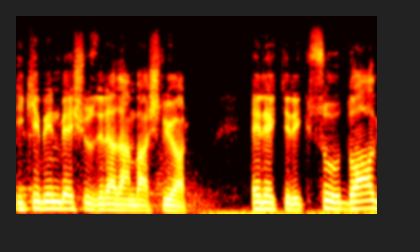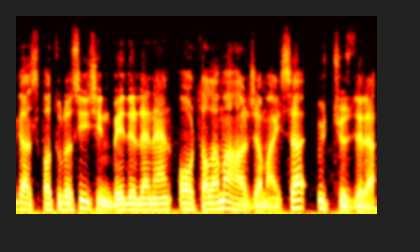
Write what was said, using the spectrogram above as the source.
2500 liradan başlıyor. Elektrik, su, doğalgaz faturası için belirlenen ortalama harcama ise 300 lira.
